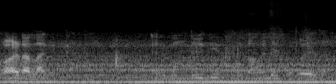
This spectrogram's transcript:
কয়টা লাগে এরকম দুই তিন থোকা হলে হয়ে যায়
